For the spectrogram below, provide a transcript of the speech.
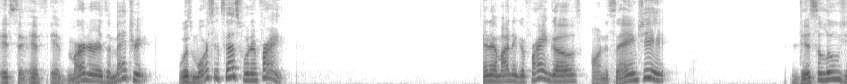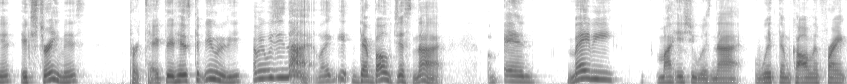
if if if murder is a metric, was more successful than Frank. And then my nigga Frank goes on the same shit disillusioned, extremist, protected his community. I mean, which is not. Like, they're both just not. And maybe my issue was not with them calling Frank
